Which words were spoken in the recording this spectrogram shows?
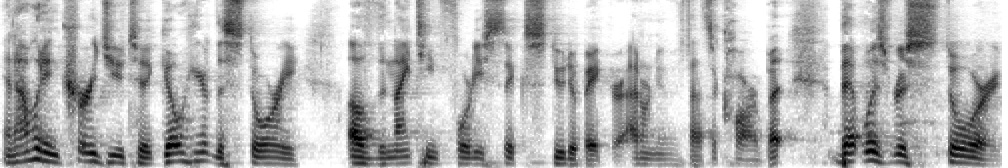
And I would encourage you to go hear the story of the 1946 Studebaker. I don't know if that's a car, but that was restored.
